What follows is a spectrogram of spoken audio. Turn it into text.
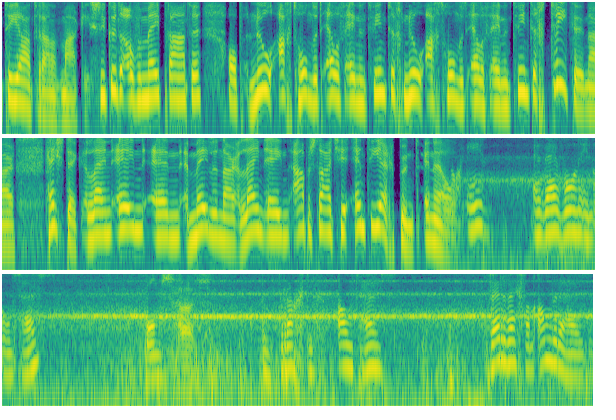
theater aan het maken is. U kunt erover meepraten op 0800 1121, 0800 1121. Tweeten naar hashtag lijn 1 en mailen naar lijn 1 apenstaatje ntr.nl. Nog één. En wij wonen in ons huis. Ons huis. Een prachtig oud huis. Ver weg van andere huizen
